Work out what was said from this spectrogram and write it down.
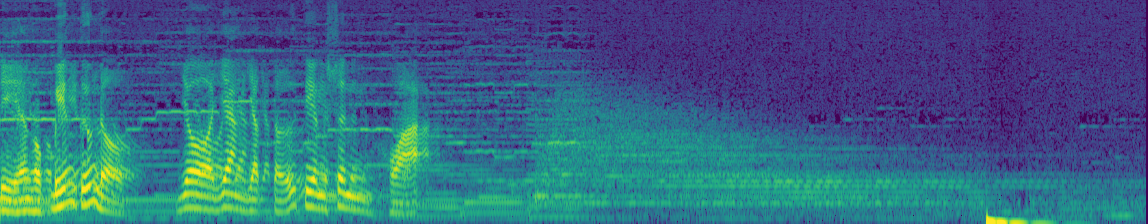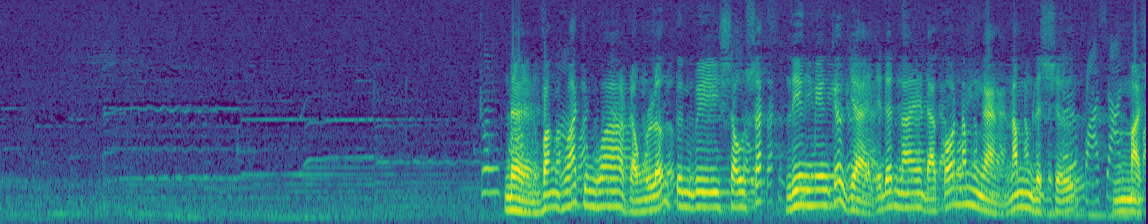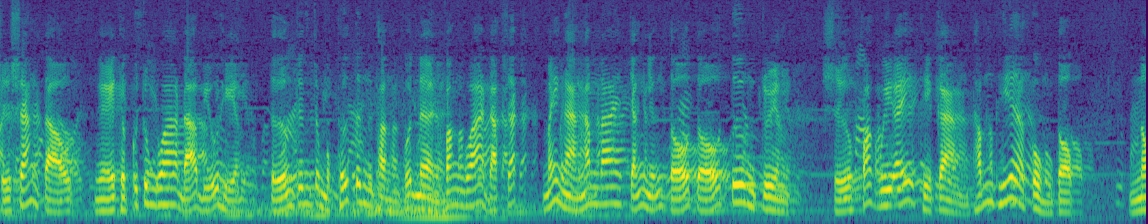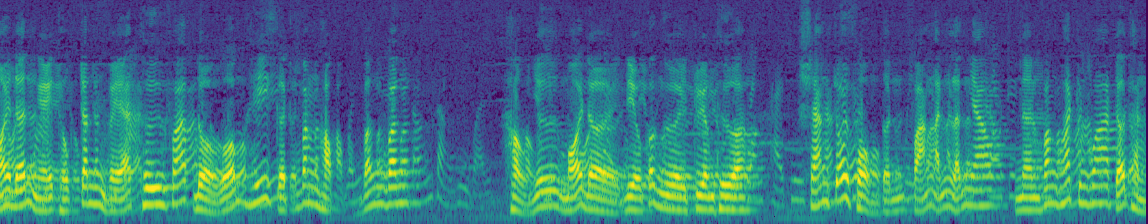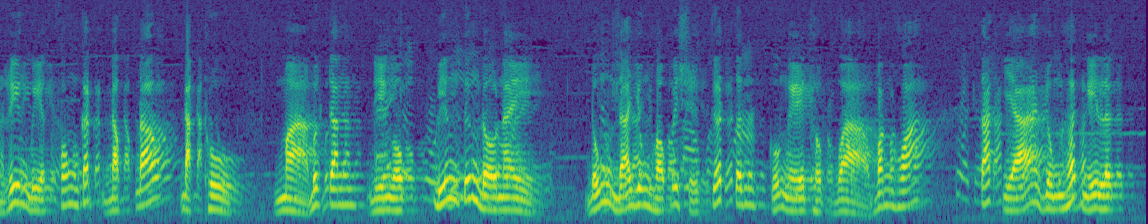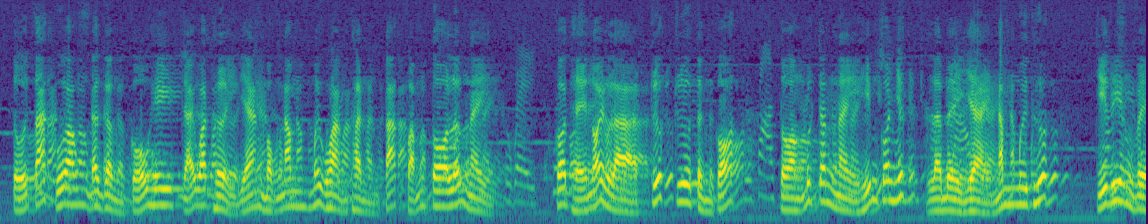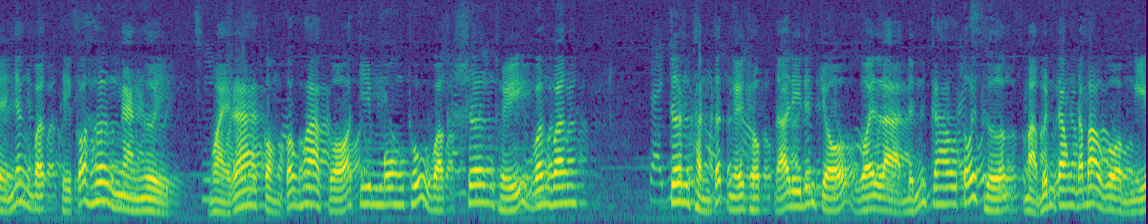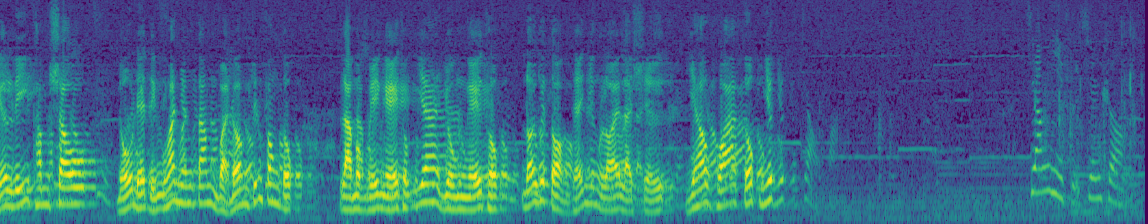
Địa ngục biến tướng đồ Do gian Vật Tử tiên sinh họa. Nền văn hóa Trung Hoa rộng lớn tinh vi, sâu sắc, liên miên kéo dài cho đến nay đã có 5.000 năm lịch sử. Mà sự sáng tạo, nghệ thuật của Trung Hoa đã biểu hiện, tượng trưng cho một thứ tinh thần của nền văn hóa đặc sắc. Mấy ngàn năm nay, chẳng những tổ tổ tương truyền, sự phát huy ấy thì càng thấm thía cùng tột. Nói đến nghệ thuật tranh vẽ, thư pháp, đồ gốm, hí kịch, văn học, vân vân hầu như mỗi đời đều có người truyền thừa. Sáng chói phồn tịnh, phản ảnh lẫn nhau, nền văn hóa trung hoa trở thành riêng biệt, phong cách độc đáo, đặc thù. Mà bức tranh, địa ngục, biến tướng đồ này đúng đã dung hợp với sự kết tinh của nghệ thuật và văn hóa. Tác giả dùng hết nghị lực, tuổi tác của ông đã gần cổ hy, trải qua thời gian một năm mới hoàn thành tác phẩm to lớn này có thể nói là trước chưa từng có Toàn bức tranh này hiếm có nhất là bề dài 50 thước. Chỉ riêng về nhân vật thì có hơn ngàn người. Ngoài ra còn có hoa cỏ, chim môn, thú vật, sơn thủy, vân vân. Trên thành tích nghệ thuật đã đi đến chỗ gọi là đỉnh cao tối thượng mà bên trong đã bao gồm nghĩa lý thâm sâu đủ để tiện hóa nhân tâm và đoan chính phong tục là một vị nghệ thuật gia dùng nghệ thuật đối với toàn thể nhân loại là sự giáo hóa tốt nhất.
